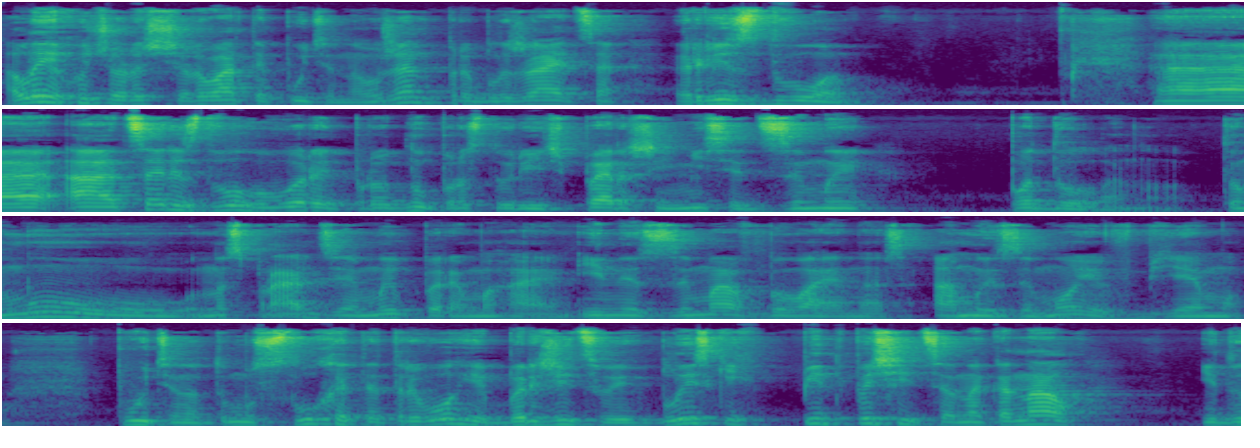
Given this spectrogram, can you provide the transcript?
Але я хочу розчарувати Путіна. Уже приближається Різдво. Е, А це Різдво говорить про одну просту річ: перший місяць зими подолано. Тому насправді ми перемагаємо. І не зима вбиває нас, а ми зимою вб'ємо Путіна. Тому слухайте тривоги, бережіть своїх близьких, підпишіться на канал і до.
